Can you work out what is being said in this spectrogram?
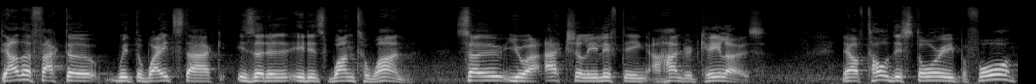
The other factor with the weight stack is that it is one to one. So you are actually lifting 100 kilos. Now, I've told this story before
